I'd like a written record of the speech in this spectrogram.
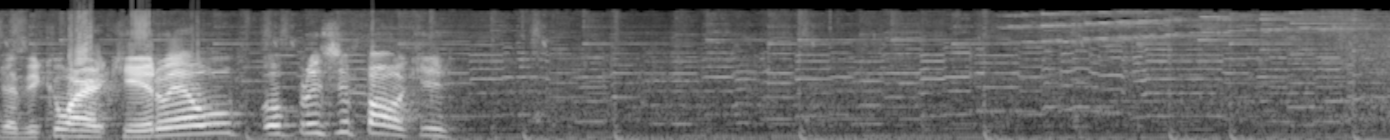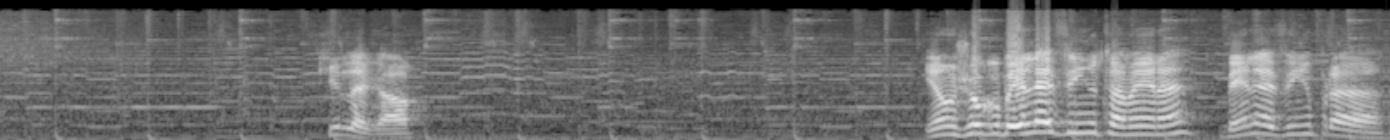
Já vi que o arqueiro é o, o principal aqui. Que legal. E é um jogo bem levinho também, né? Bem levinho pra...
